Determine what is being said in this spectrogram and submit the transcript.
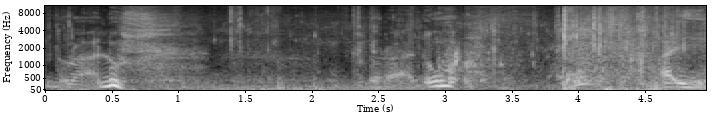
Dorados. Dorado nga. Ay.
